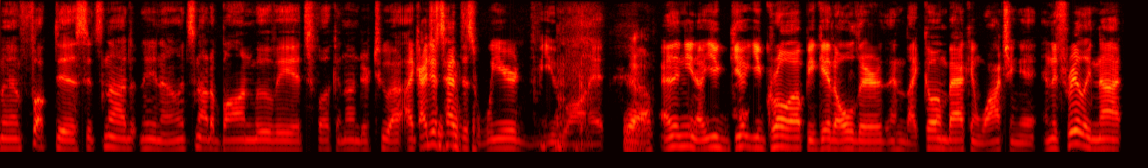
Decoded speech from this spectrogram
man, fuck this. It's not you know it's not a Bond movie. It's fucking under two. hou-" Like I just had this weird view on it. Yeah. And then you know you get you grow up, you get older, and like going back and watching it, and it's really not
